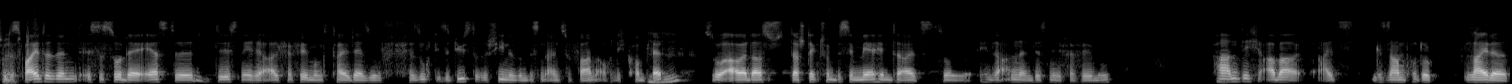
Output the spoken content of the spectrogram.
und Lobenswert. des Weiteren ist es so der erste Disney-Realverfilmungsteil, der so versucht, diese düstere Schiene so ein bisschen einzufahren, auch nicht komplett. Mhm. So, aber das, da steckt schon ein bisschen mehr hinter als so hinter anderen Disney-Verfilmungen. Fand ich aber als Gesamtprodukt leider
